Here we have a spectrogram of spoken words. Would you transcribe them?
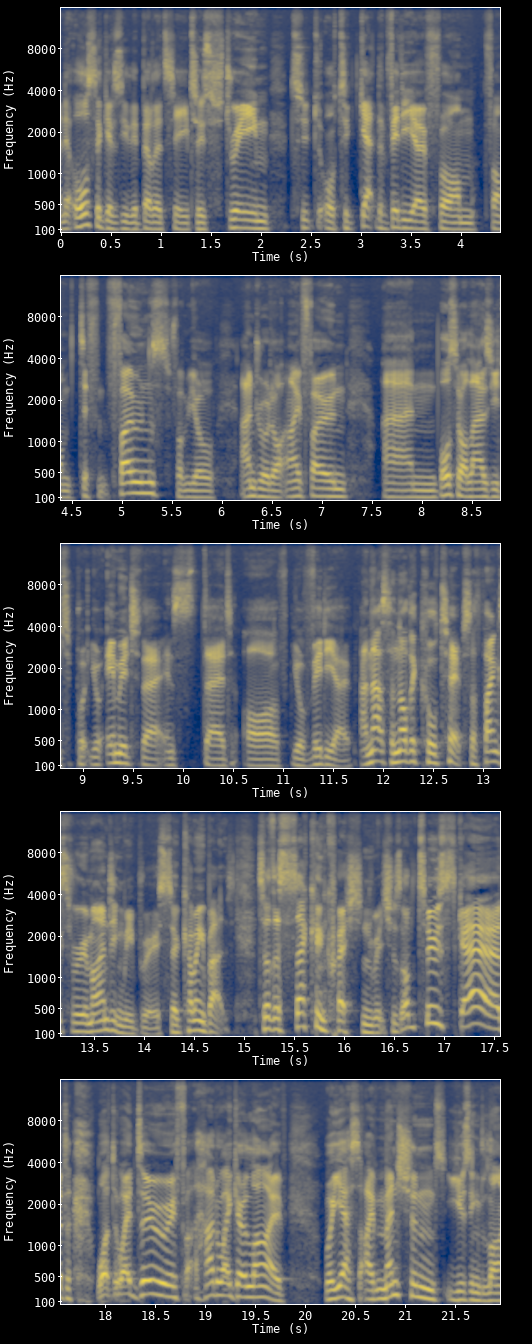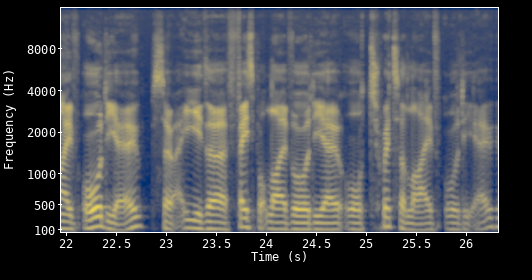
and it also gives you the ability to stream to or to get the video from from different phones, from your Android or iPhone, and also allows you to put your image there instead of your video. And that's another cool tip. So thanks for reminding me, Bruce. So coming back to the second question, which is I'm too scared. What do I do if how do I go live? Well, yes, I mentioned using live audio, so either Facebook live audio or Twitter live audio.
